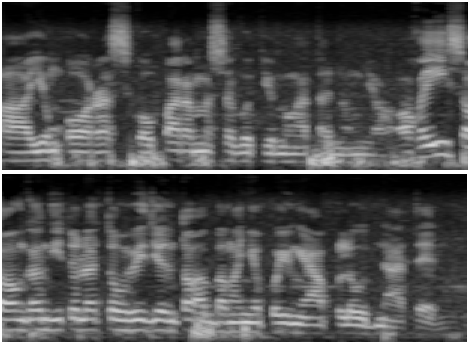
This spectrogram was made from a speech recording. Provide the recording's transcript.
ah, yung oras ko para masagot yung mga tanong nyo. Okay? So hanggang dito lang itong video nito, abangan nyo po yung i-upload natin.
